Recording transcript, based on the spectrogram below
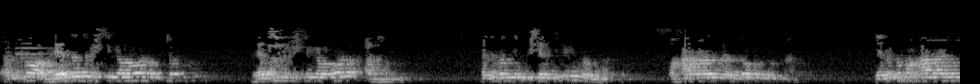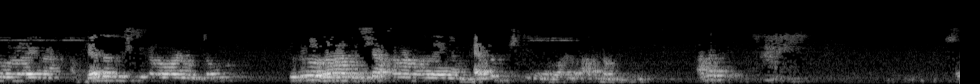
దాంట్లో అభేద దృష్టి గలవాడు ఉత్తముడు భేద దృష్టి గలవాడు అధముడు పది మంది క్షత్రియులు ఉన్నారు. మహారాజులు ఎంతో మంది జనక మహారాజు మొదలైన అభేద దృష్టి గల వాళ్ళు ఉత్తమం దుర్యోధన దుశ్శాసన మొదలైన భేద దృష్టి గల వాళ్ళు అర్థం అనంత సో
